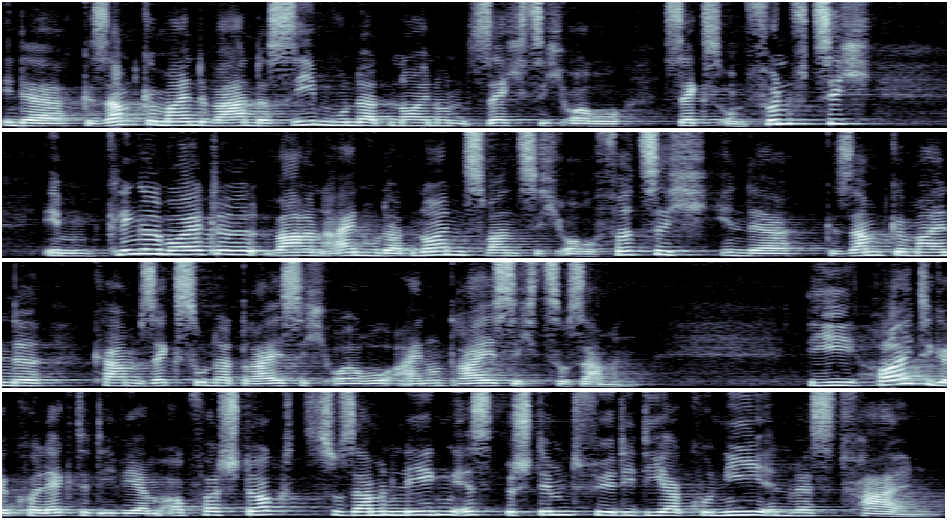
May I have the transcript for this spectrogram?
In der Gesamtgemeinde waren das 769,56 Euro. Im Klingelbeutel waren 129,40 Euro. In der Gesamtgemeinde kamen 630,31 Euro zusammen. Die heutige Kollekte, die wir im Opferstock zusammenlegen, ist bestimmt für die Diakonie in Westfalen.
